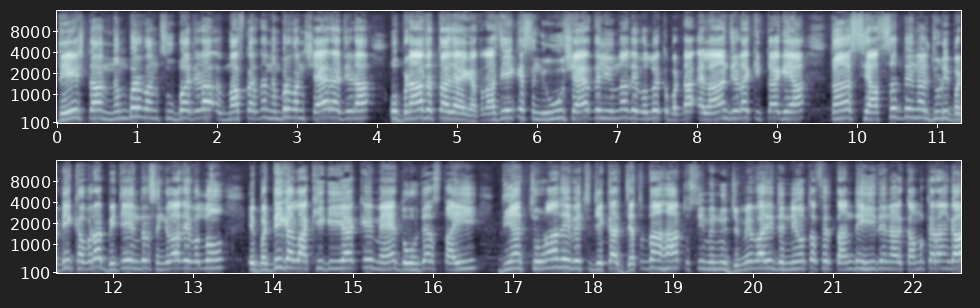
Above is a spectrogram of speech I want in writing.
ਦੇਸ਼ ਦਾ ਨੰਬਰ 1 ਸੂਬਾ ਜਿਹੜਾ ਮਾਫ ਕਰਨਾ ਨੰਬਰ 1 ਸ਼ਹਿਰ ਹੈ ਜਿਹੜਾ, ਉਹ ਬਣਾ ਦਿੱਤਾ ਜਾਏਗਾ। ਤਾਂ ਦੱਸ ਦਈਏ ਕਿ ਸੰਗਰੂਰ ਸ਼ਹਿਰ ਦੇ ਲਈ ਉਹਨਾਂ ਦੇ ਵੱਲੋਂ ਇੱਕ ਵੱਡਾ ਐਲਾਨ ਜਿਹੜਾ ਕੀਤਾ ਗਿਆ, ਤਾਂ ਸਿਆਸਤ ਦੇ ਨਾਲ ਜੁੜੀ ਵੱਡੀ ਖਬਰ ਆ। ਵਿਜੇ ਇੰਦਰ ਸਿੰਗਲਾ ਦੇ ਵੱਲੋਂ ਇਹ ਵੱਡੀ ਗੱਲ ਆਖੀ ਗਈ ਆ ਕਿ ਮੈਂ 2027 ਦੀਆਂ ਚੋਣਾਂ ਦੇ ਵਿੱਚ ਜੇਕਰ ਜਿੱਤਦਾ ਹਾਂ, ਤੁਸੀਂ ਮੈਨੂੰ ਜ਼ਿੰਮੇਵਾਰੀ ਦਿੰਦੇ ਹੋ, ਤਾਂ ਫਿਰ ਤਨਦੇਹੀ ਦੇ ਨਾਲ ਕੰਮ ਕਰਾਂਗਾ।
